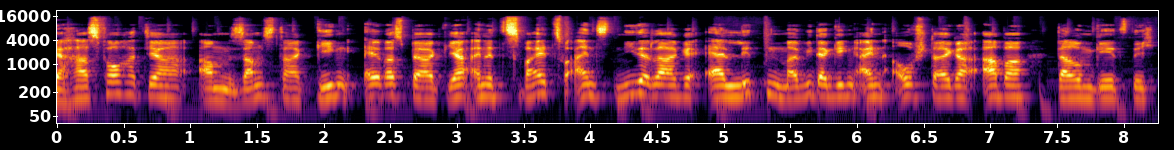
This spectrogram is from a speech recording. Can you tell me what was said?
Der HSV hat ja am Samstag gegen Elversberg ja eine 2 zu 1 Niederlage erlitten, mal wieder gegen einen Aufsteiger, aber darum geht es nicht.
